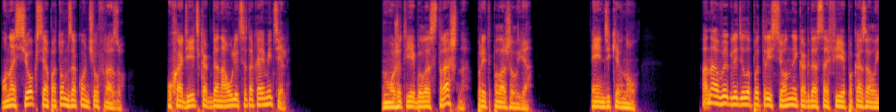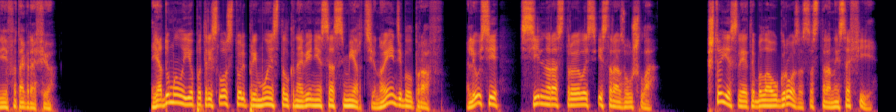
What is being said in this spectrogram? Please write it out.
он осекся, а потом закончил фразу. «Уходить, когда на улице такая метель?» «Может, ей было страшно?» – предположил я. Энди кивнул. Она выглядела потрясенной, когда София показала ей фотографию. Я думал, ее потрясло столь прямое столкновение со смертью, но Энди был прав. Люси сильно расстроилась и сразу ушла. Что если это была угроза со стороны Софии?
